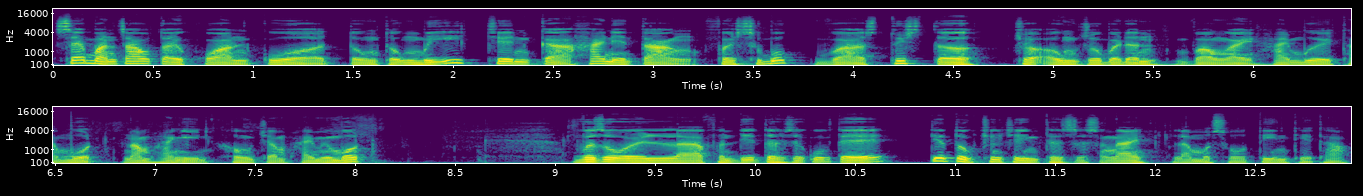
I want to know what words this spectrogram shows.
sẽ bàn giao tài khoản của Tổng thống Mỹ trên cả hai nền tảng Facebook và Twitter cho ông Joe Biden vào ngày 20 tháng 1 năm 2021. Vừa rồi là phần tin thời sự quốc tế. Tiếp tục chương trình thời sự sáng nay là một số tin thể thao.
